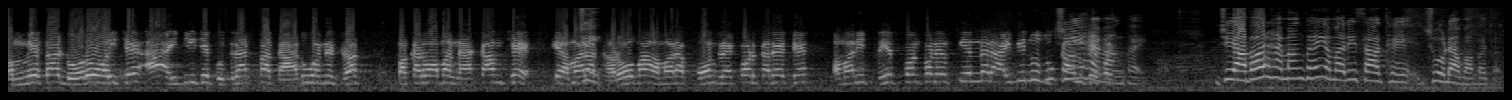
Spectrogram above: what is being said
હંમેશા ડોરો હોય છે. આ આઈડી જે ગુજરાતમાં દારૂ અને ડ્રગ્સ પકડવામાં નાકામ છે કે અમારા ઘરોમાં અમારા ફોન રેકોર્ડ કરે છે. અમારી પ્રેસ કોન્ફરન્સની અંદર આઈડી નું શું કામ છે જી આભાર હેમાંગભાઈ અમારી સાથે જોડાવા બદલ.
